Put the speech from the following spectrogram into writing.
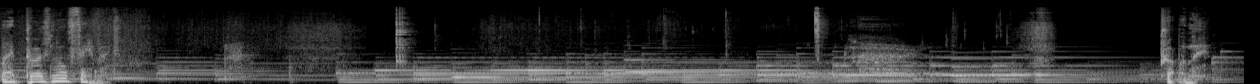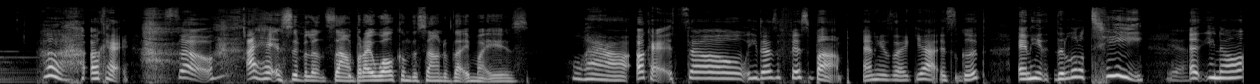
My personal favorite. Probably. okay. So, I hate a sibilant sound, but I welcome the sound of that in my ears. Wow. Okay. So he does a fist bump and he's like, yeah, it's good. And he, the little T, Yeah. uh, you know,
